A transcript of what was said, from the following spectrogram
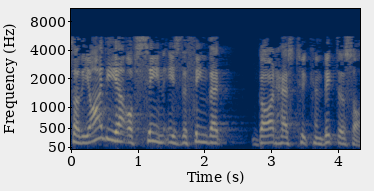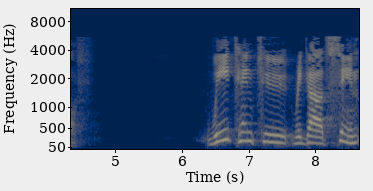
So the idea of sin is the thing that God has to convict us of. We tend to regard sin,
